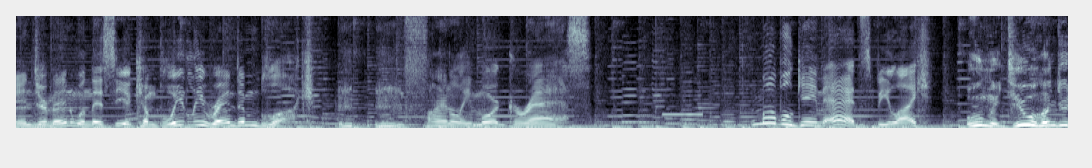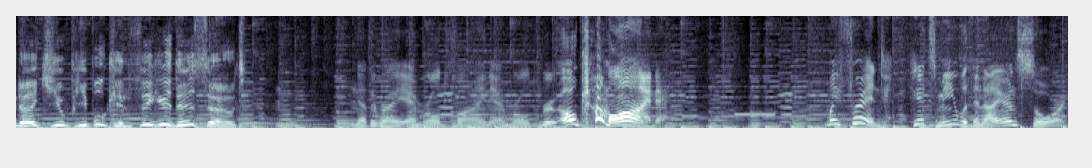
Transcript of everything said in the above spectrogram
Endermen when they see a completely random block. Finally, more grass. Mobile game ads be like, Only 200 IQ people can figure this out. Netherite, Emerald, Vine, Emerald, Root. Oh, come on! My friend hits me with an iron sword.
